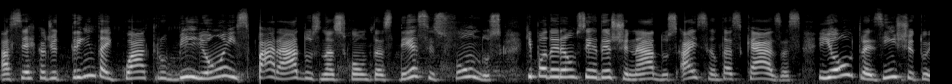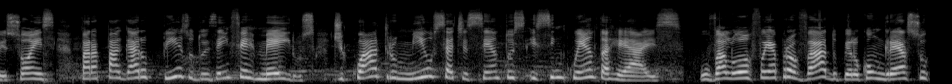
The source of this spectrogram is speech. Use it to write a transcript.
há cerca de 34 bilhões parados nas contas desses fundos que poderão ser destinados às santas casas e outras instituições para pagar o piso dos enfermeiros de R$ 4.750. O valor foi aprovado pelo Congresso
